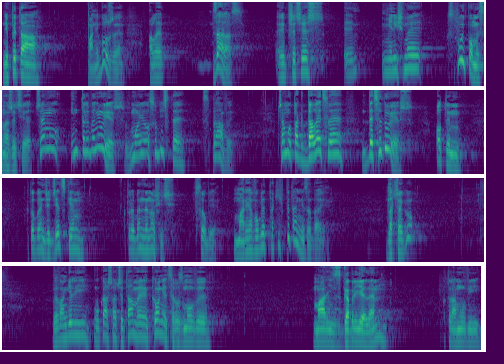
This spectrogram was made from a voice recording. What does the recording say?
Nie pyta, Panie Boże, ale zaraz, y, przecież y, mieliśmy swój pomysł na życie. Czemu interweniujesz w moje osobiste sprawy? Czemu tak dalece decydujesz o tym, kto będzie dzieckiem, które będę nosić w sobie? Maria w ogóle takich pytań nie zadaje. Dlaczego? W Ewangelii Łukasza czytamy koniec rozmowy Marii z Gabrielem, która mówi,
